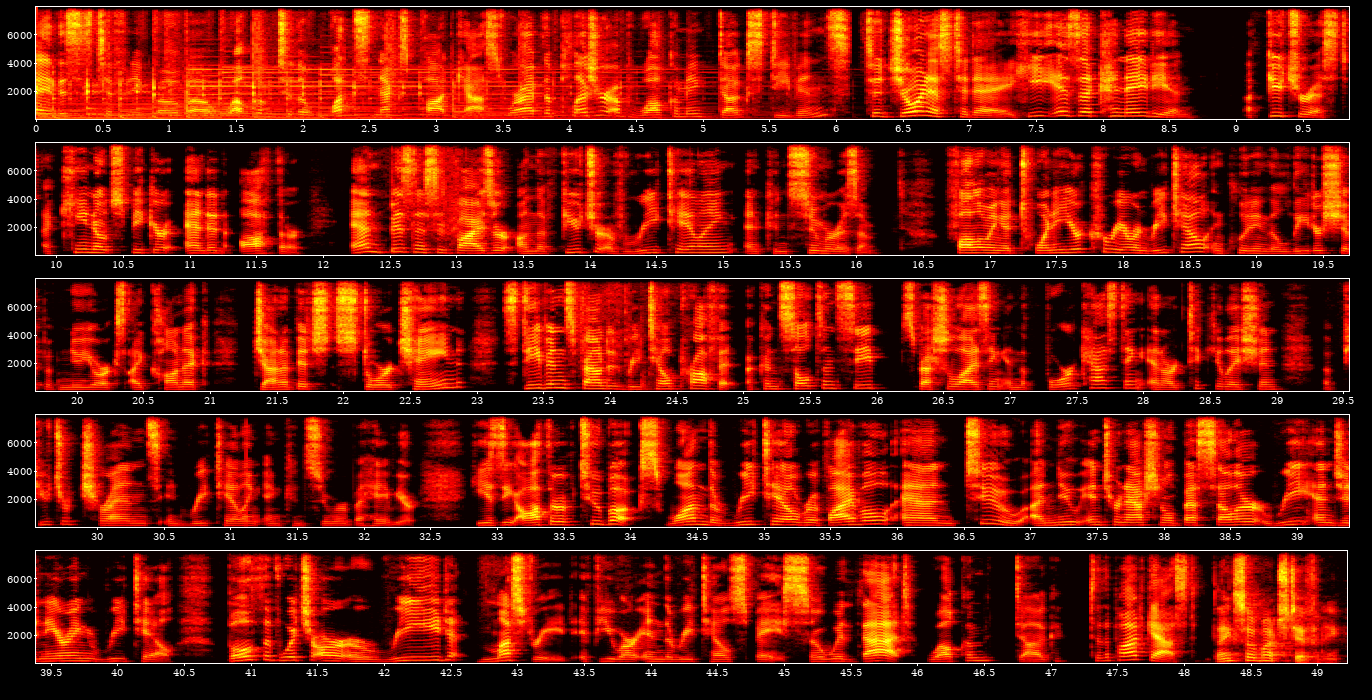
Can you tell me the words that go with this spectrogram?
Hi, this is Tiffany Bova. Welcome to the What's Next podcast, where I have the pleasure of welcoming Doug Stephens to join us today. He is a Canadian, a futurist, a keynote speaker, and an author and business advisor on the future of retailing and consumerism. Following a 20 year career in retail, including the leadership of New York's iconic Janovich store chain, Stephens founded Retail Prophet, a consultancy specializing in the forecasting and articulation of future trends in retailing and consumer behavior. He is the author of two books one, The Retail Revival, and two, a new international bestseller, Re Engineering Retail, both of which are a read, must read if you are in the retail space. So, with that, welcome, Doug, to the podcast. Thanks so much, Tiffany.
